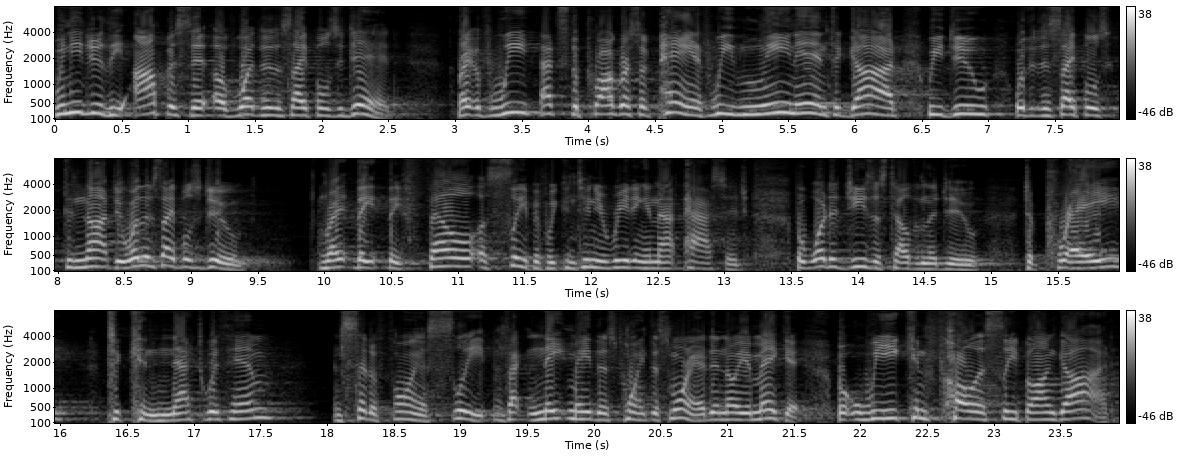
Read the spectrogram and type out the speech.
We need to do the opposite of what the disciples did. Right? If we, that's the progress of pain. If we lean into God, we do what the disciples did not do. What the disciples do? Right? They, they fell asleep if we continue reading in that passage. But what did Jesus tell them to do? To pray, to connect with Him, instead of falling asleep. In fact, Nate made this point this morning. I didn't know you'd make it. But we can fall asleep on God.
